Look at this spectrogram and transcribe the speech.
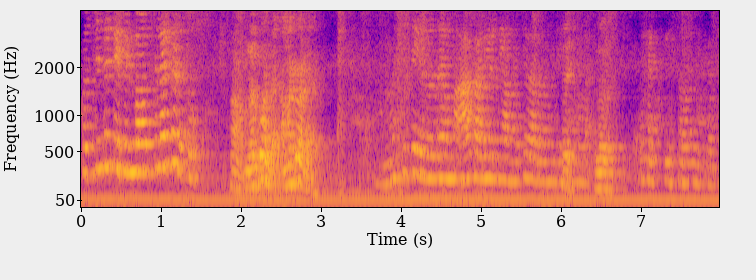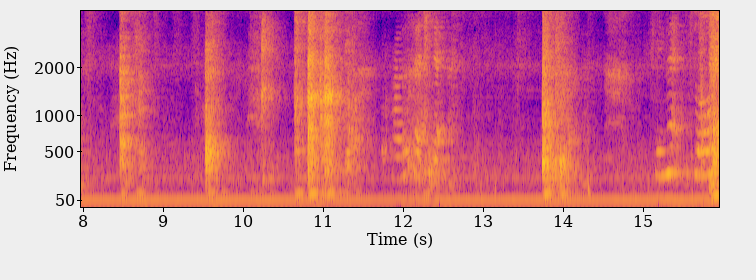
കൊച്ചിന്റെ ടിഫിൻ ബോക്സിലേക്ക് എടുത്തു. അമ്മയ്ക്ക് വേണ്ടേ? അമ്മച്ചി ചെയ്തത് ആ കറി അമ്മച്ചി ഏയ്, അത് സെറ്റ് പിന്നെ ചോറ്.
